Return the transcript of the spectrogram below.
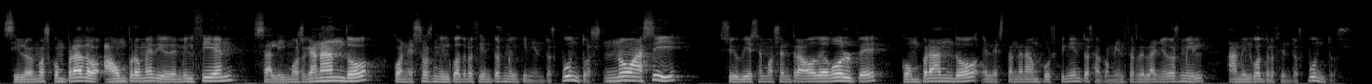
si lo hemos comprado a un promedio de 1.100, salimos ganando con esos 1.400, 1.500 puntos. No así si hubiésemos entrado de golpe comprando el Standard Poor's 500 a comienzos del año 2000 a 1.400 puntos.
